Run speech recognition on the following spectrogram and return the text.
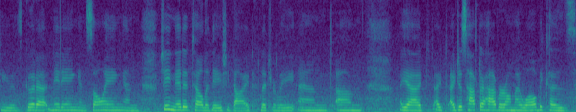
she was good at knitting and sewing, and she knitted till the day she died, literally. And um, yeah, I, I, I just have to have her on my wall because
